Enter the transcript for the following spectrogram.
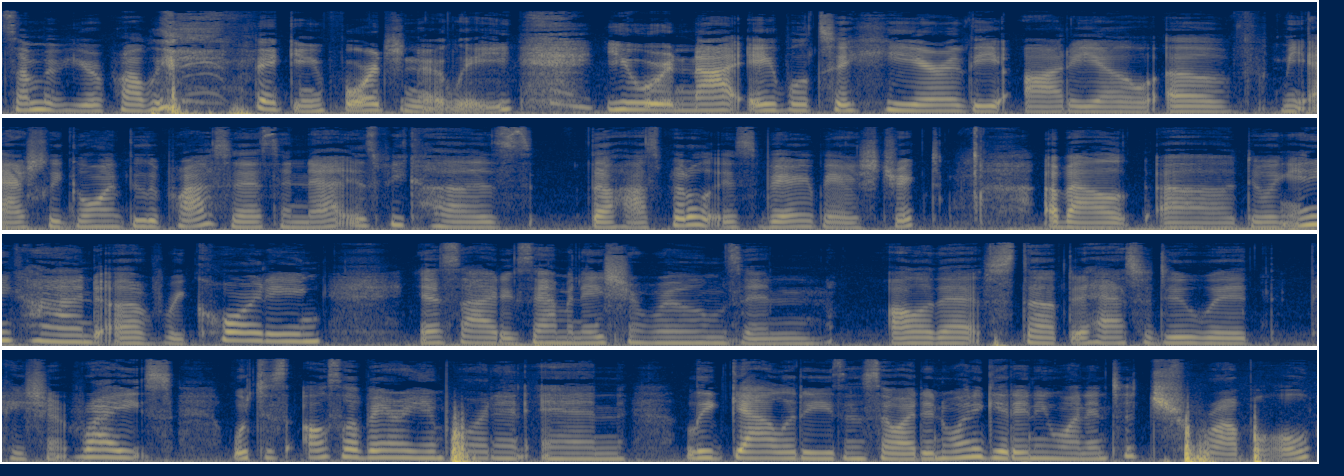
some of you are probably thinking, fortunately, you were not able to hear the audio of me actually going through the process, and that is because the hospital is very, very strict about uh, doing any kind of recording inside examination rooms and all of that stuff that has to do with patient rights, which is also very important, and legalities. And so I didn't want to get anyone into trouble.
